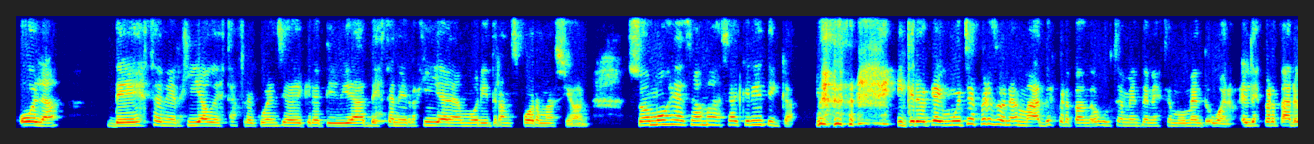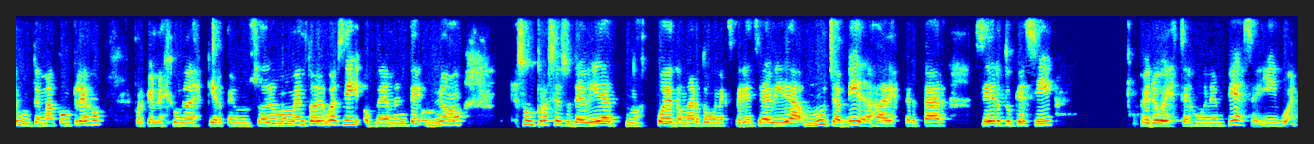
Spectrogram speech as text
ola de esta energía o de esta frecuencia de creatividad, de esta energía de amor y transformación. Somos esa masa crítica. y creo que hay muchas personas más despertando justamente en este momento. Bueno, el despertar es un tema complejo porque no es que uno despierte en un solo momento o algo así, obviamente no. Es un proceso de vida, nos puede tomar toda una experiencia de vida, muchas vidas a despertar, cierto que sí, pero este es un empiece. Y bueno,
